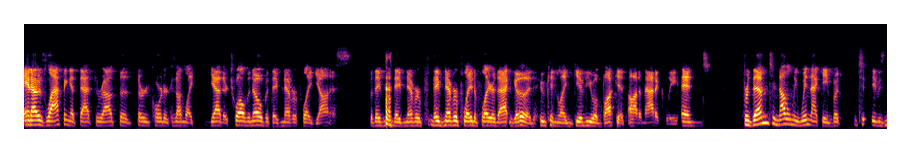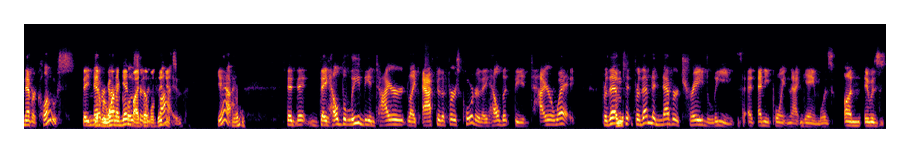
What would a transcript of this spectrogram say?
And I was laughing at that throughout the third quarter because I'm like, yeah, they're 12 and 0, but they've never played Giannis. But they've they've never they've never played a player that good who can like give you a bucket automatically. And for them to not only win that game, but to, it was never close. They never yeah, won again by double digits. Five. Yeah. yeah. They, they, they held the lead the entire like after the first quarter. They held it the entire way. For them to for them to never trade leads at any point in that game was un it was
